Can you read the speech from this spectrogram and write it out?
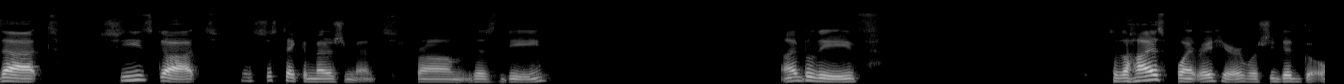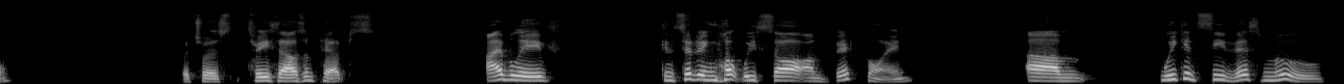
that she's got, let's just take a measurement from this D. I believe to the highest point right here where she did go, which was three thousand pips. I believe considering what we saw on Bitcoin, um, we could see this move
